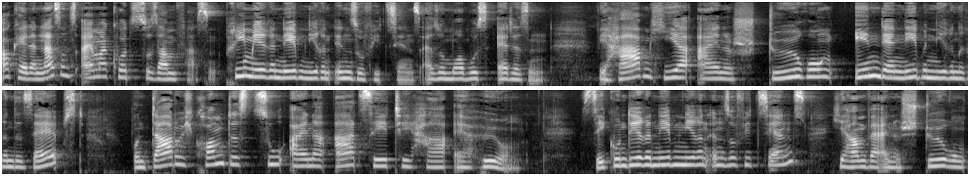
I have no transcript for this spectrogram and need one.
Okay, dann lass uns einmal kurz zusammenfassen. Primäre Nebenniereninsuffizienz, also Morbus Addison. Wir haben hier eine Störung in der Nebennierenrinde selbst und dadurch kommt es zu einer ACTH-Erhöhung. Sekundäre Nebenniereninsuffizienz. Hier haben wir eine Störung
